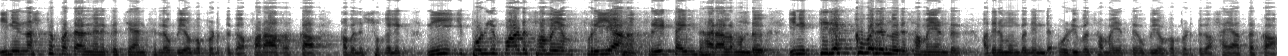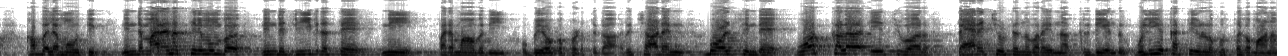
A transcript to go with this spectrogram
ഇനി നഷ്ടപ്പെട്ടാൽ നിനക്ക് ചാൻസ് എല്ലാം ഉപയോഗപ്പെടുത്തുക ഫറാഹക്ക കബല സുഖലിക്. നീ ഇപ്പോൾ ഒരുപാട് സമയം ഫ്രീ ആണ് ഫ്രീ ടൈം ധാരാളമുണ്ട്. ഇനി തിരക്ക് വരുന്ന ഒരു സമയമുണ്ട്. അതിനു മുമ്പ് നിന്റെ ഒഴിവ് സമയത്തെ ഉപയോഗപ്പെടുത്തുക. ഹയാത്തക്ക കബല മൗത്തിക്. നിന്റെ മരണത്തിന് മുമ്പ് നിന്റെ ജീവിതത്തെ നീ പരമാവധി ഉപയോഗപ്പെടുത്തുക. റിച്ചാർഡ് ആൻഡ് ബോൾസിന്റെ what colour is your parachute എന്ന് പറയുന്ന കൃതിയുണ്ട്. വലിയ കട്ടിയുള്ള പുസ്തകമാണ്.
